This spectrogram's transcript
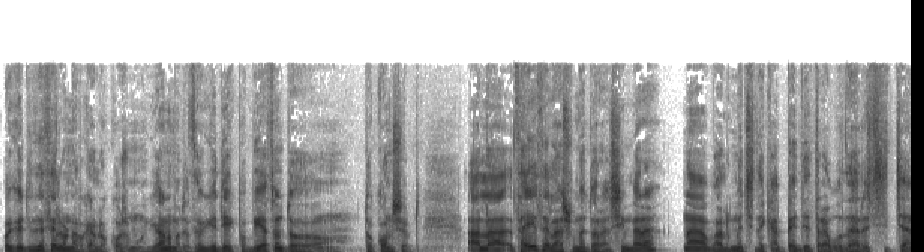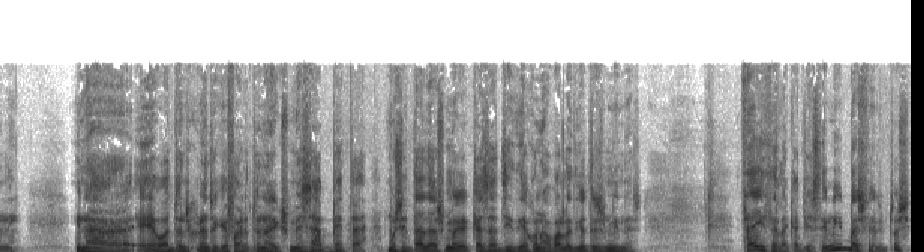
όχι ότι δεν θέλω να βγάλω κόσμο, για όνομα του Θεού, γιατί η εκπομπή αυτό είναι το, το concept. Αλλά θα ήθελα, ας πούμε, τώρα σήμερα να βάλουμε έτσι 15 τραγουδάρες Τσιτσάνι. Ή να, ε, ο Αντώνης κουνάει το κεφάλι του, να ρίξουμε ζαμπέτα. Μου ζητάτε, ας πούμε, καζατζίδι. Έχω να βάλω δύο-τρεις μήνες. Θα ήθελα κάποια στιγμή, εν πάση περιπτώσει.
